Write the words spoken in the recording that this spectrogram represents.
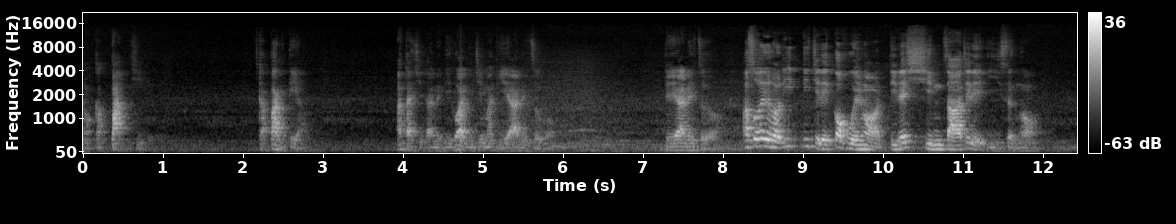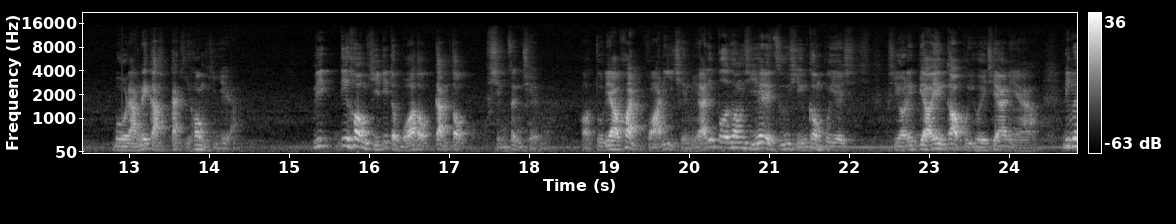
哦，甲放弃，甲放掉。啊，但是咱的立法院即摆伫咧安尼做哦，伫咧安尼做哦。啊，所以吼，你你一个国会吼，伫咧审查即个预算吼，无人咧家家己放弃的啦。你你放弃，你就无法度监督行政权吼，除了法法律权啊，你普通是迄个执行讲规个是互你表演到飞火车尔。你要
